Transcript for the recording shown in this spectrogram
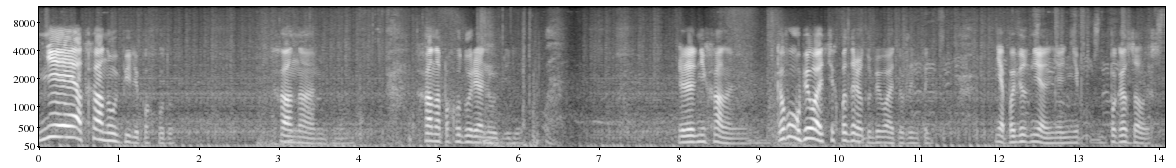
Нет! Хана убили, походу. Хана. ну. Хана, походу, реально убили. Или не Хана. Кого убивают? Всех подряд убивают, уже не понял. Не, повез... Не, не, не показалось.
